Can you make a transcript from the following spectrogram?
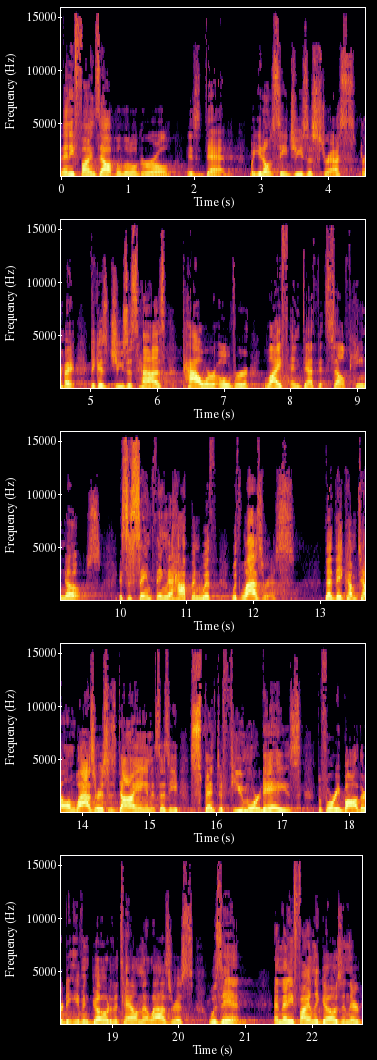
then he finds out the little girl is dead. But you don't see Jesus stress, right? Because Jesus has power over life and death itself. He knows. It's the same thing that happened with, with Lazarus. That they come tell him Lazarus is dying, and it says he spent a few more days before he bothered to even go to the town that Lazarus was in. And then he finally goes, and they're,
